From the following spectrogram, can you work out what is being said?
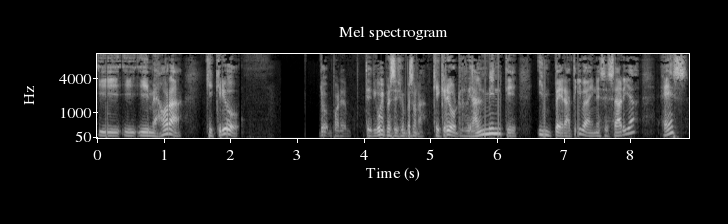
y, y, y mejoras que creo, yo te digo mi percepción personal, que creo realmente imperativa y necesaria es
